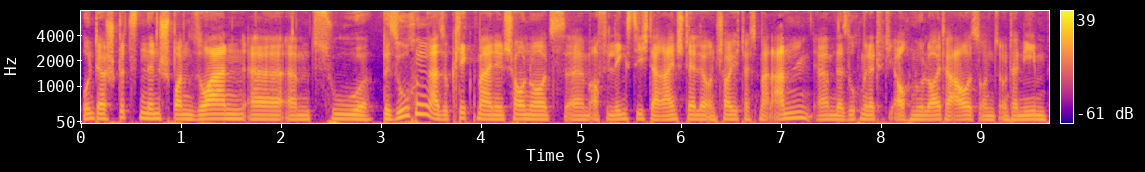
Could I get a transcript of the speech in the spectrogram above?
unterstützenden Sponsoren äh, ähm, zu besuchen. Also klickt mal in den Show Notes ähm, auf die Links, die ich da reinstelle und schaut euch das mal an. Ähm, da suchen wir natürlich auch nur Leute aus und Unternehmen,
